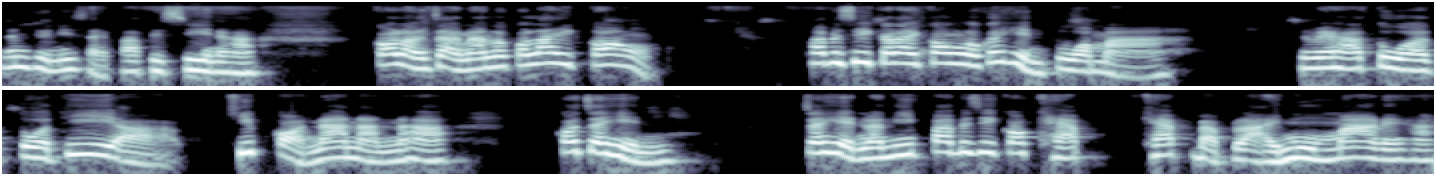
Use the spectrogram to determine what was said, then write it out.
นั่นคือนิสัยป้าพิซี่นะคะ ก็หลังจากนั้นเราก็ไล่กล้องป้าพิซี่ก็ไล่กล้องเราก็เห็นตัวหมาใช่ไหมคะตัวตัวที่คลิปก่อนหน้านั้นนะคะ ก็จะเห็นจะเห็นแล้วนี้ป้าพิซี่ก็แคปแคปแบบหลายมุมมากเลยค่ะ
